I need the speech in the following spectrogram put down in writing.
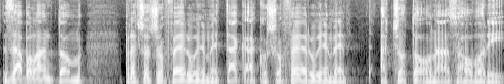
za volantom Prečo šoférujeme tak, ako šoférujeme a čo to o nás hovorí.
